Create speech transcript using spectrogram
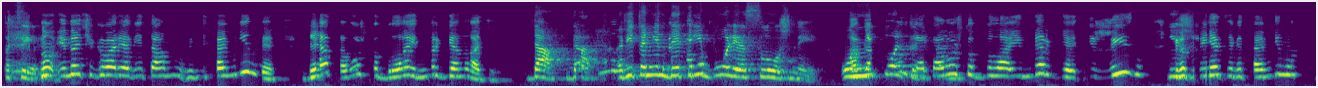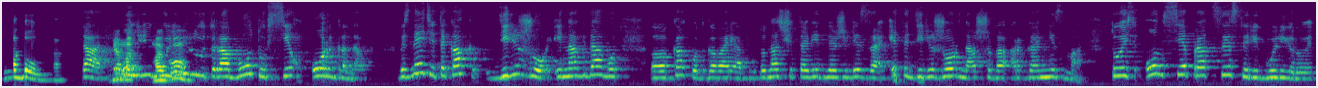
пациентами. Ну, иначе говоря, витамины для того, чтобы была энергия на день. Да, да. А витамин D3 более сложный. Он а не только для того, чтобы была энергия и жизнь, и, и восприятие витаминов надолго. Да, Я он регулирует работу всех органов. Вы знаете, это как дирижер. Иногда вот, э, как вот говорят, вот у нас щитовидная железа, это дирижер нашего организма. То есть он все процессы регулирует.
